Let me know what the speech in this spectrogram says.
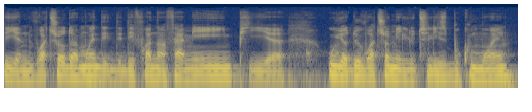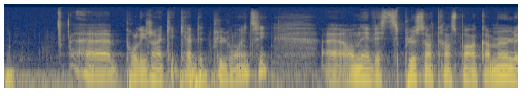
Il y a une voiture de moins des, des- fois dans la famille, puis euh, où il y a deux voitures, mais ils l'utilisent beaucoup moins. euh, pour les gens qui, habitent plus loin. Euh, on investit plus en transport en commun. Là,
